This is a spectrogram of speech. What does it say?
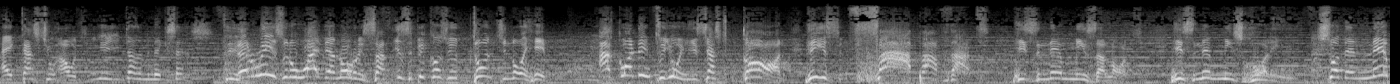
I cast you out. It doesn't make sense. The reason why there are no results is because you don't know Him. According to you, He's just God. He is far above that. His name means a lot. His name means holy. So the name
